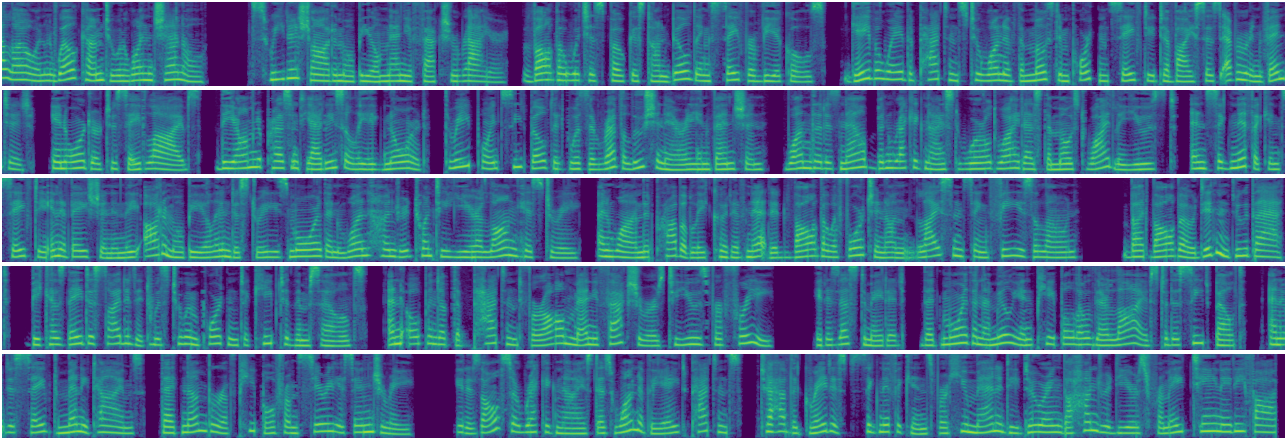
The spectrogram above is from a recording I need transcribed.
Hello and welcome to Awon channel. Swedish automobile manufacturer Volvo which is focused on building safer vehicles, gave away the patents to one of the most important safety devices ever invented in order to save lives, the omnipresent yet easily ignored three-point seatbelt it was a revolutionary invention, one that has now been recognized worldwide as the most widely used and significant safety innovation in the automobile industry's more than 120-year-long history, and one that probably could have netted Volvo a fortune on licensing fees alone. But Volvo didn't do that because they decided it was too important to keep to themselves and opened up the patent for all manufacturers to use for free. It is estimated that more than a million people owe their lives to the seatbelt, and it has saved many times that number of people from serious injury. It is also recognized as one of the eight patents to have the greatest significance for humanity during the hundred years from 1885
